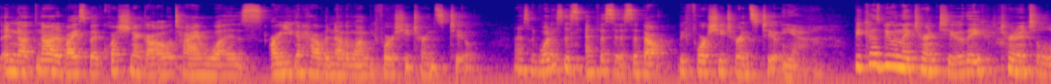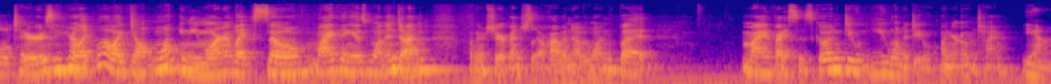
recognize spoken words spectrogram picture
and not, not advice but a question i got all the time was are you going to have another one before she turns two and i was like what is this emphasis about before she turns two yeah because when they turn two, they turn into little terrors, and you're like, "Wow, I don't want anymore." Like, so yeah. my thing is one and done, but I'm sure eventually I'll have another one. But my advice is go and do what you want to do on your own time. Yeah.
